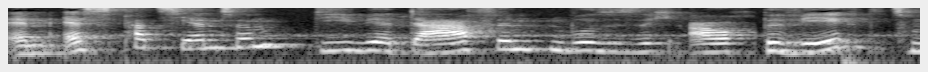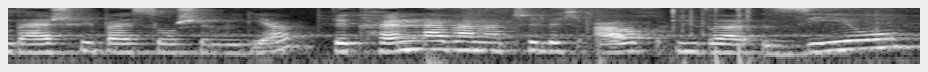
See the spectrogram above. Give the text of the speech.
MS-Patientin, die wir da finden, wo sie sich auch bewegt, zum Beispiel bei Social Media. Wir können aber natürlich auch über SEO,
